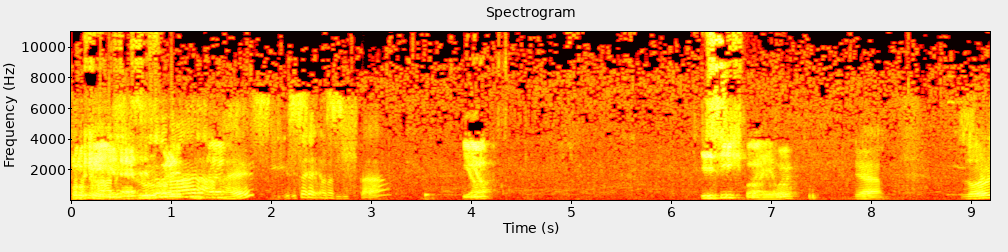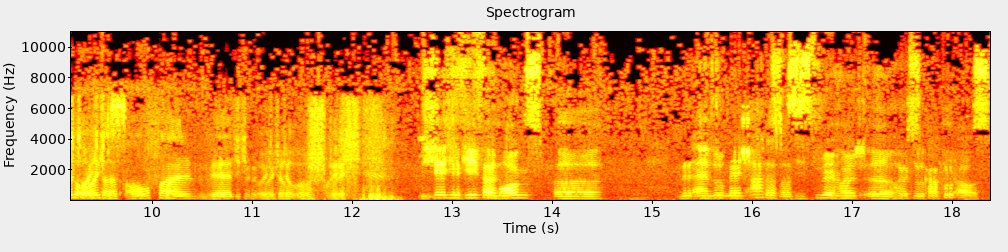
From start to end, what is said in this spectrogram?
okay, das Flügel gerade am ist, Hals? Ist da irgendwas sichtbar? ja. Ist sichtbar, jawohl. Ja. Sollte euch das auffallen, werde ich mit euch darüber sprechen. Ich werde hier auf jeden Fall morgens äh, mit einem so, Mensch, ach, das, was siehst du denn heute, äh, heute so kaputt aus?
